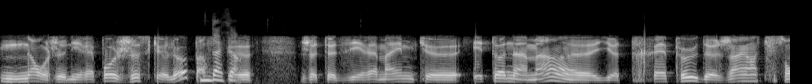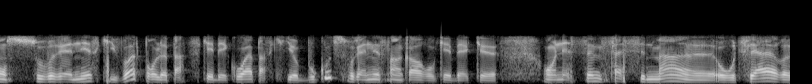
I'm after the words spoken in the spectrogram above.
Non, je n'irai pas jusque-là parce que je te dirais même que, étonnamment, euh, il y a très peu de gens qui sont souverainistes qui votent pour le Parti québécois parce qu'il y a beaucoup de souverainistes encore au Québec. Euh, on estime facilement euh, au tiers euh,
